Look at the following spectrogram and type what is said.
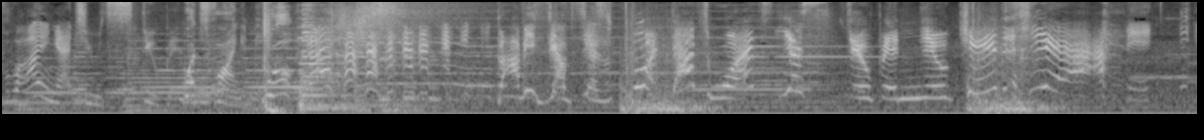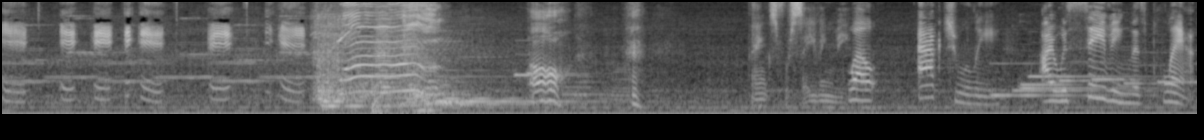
flying at you is stupid. What's flying at me? Bobby Zilch's foot, that's what! You stupid new kid! Yeah! Whoa! Oh. Thanks for saving me. Well, actually, I was saving this plant.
